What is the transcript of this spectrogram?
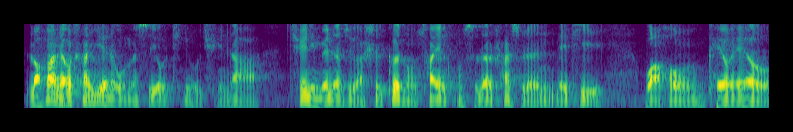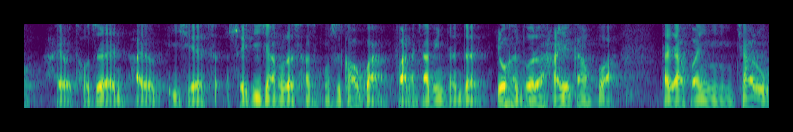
老范聊创业呢，我们是有听友群的啊，群里面呢主要是各种创业公司的创始人、媒体、网红、KOL。还有投资人，还有一些随随机降落的上市公司高管、访谈嘉宾等等，有很多的行业干货啊，大家欢迎加入。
